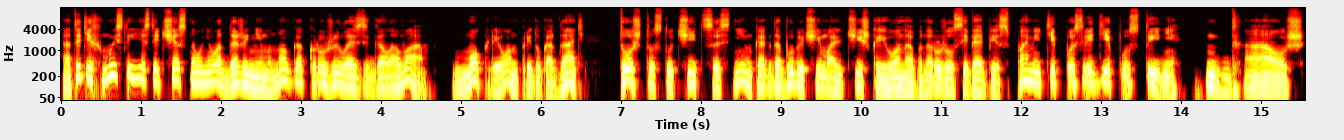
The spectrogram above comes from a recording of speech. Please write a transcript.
От этих мыслей, если честно, у него даже немного кружилась голова. Мог ли он предугадать то, что случится с ним, когда, будучи мальчишкой, он обнаружил себя без памяти посреди пустыни? Да уж.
